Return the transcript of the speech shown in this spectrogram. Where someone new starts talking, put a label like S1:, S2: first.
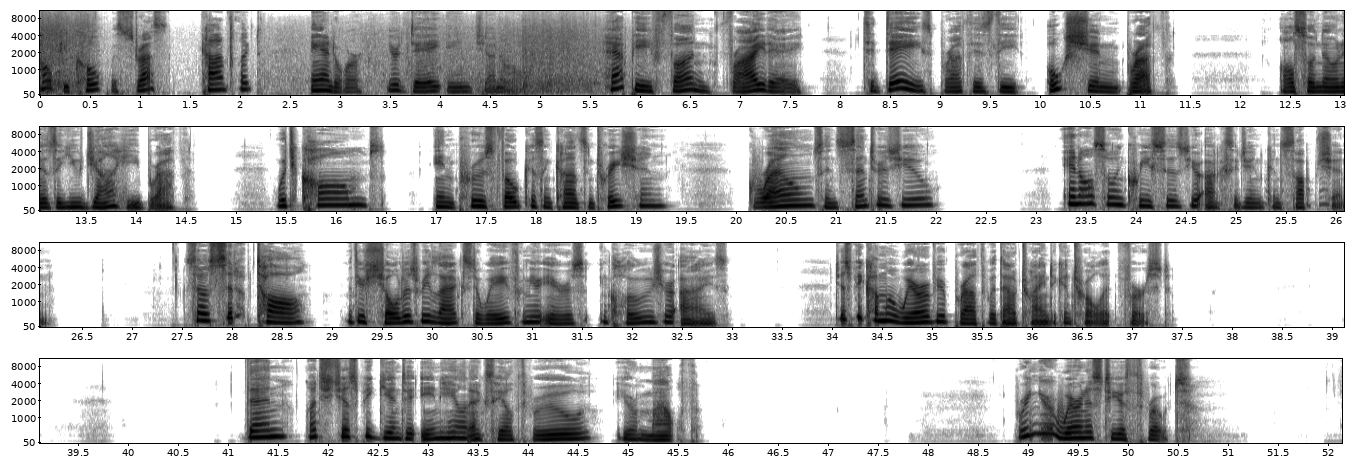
S1: help you cope with stress, conflict, and or your day in general. Happy fun Friday. Today's breath is the ocean breath, also known as the Ujjayi breath, which calms, improves focus and concentration, grounds and centers you, and also increases your oxygen consumption. So sit up tall with your shoulders relaxed away from your ears and close your eyes. Just become aware of your breath without trying to control it first. Then let's just begin to inhale and exhale through your mouth. Bring your awareness to your throat.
